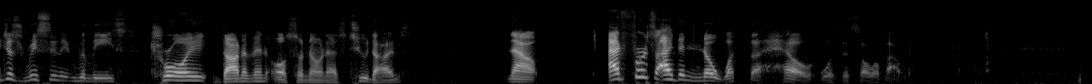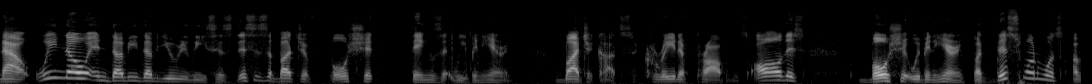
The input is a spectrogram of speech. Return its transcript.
just recently released Troy Donovan, also known as Two Dimes. Now, at first I didn't know what the hell was this all about. Now, we know in WWE releases, this is a bunch of bullshit things that we've been hearing budget cuts, creative problems, all this bullshit we've been hearing. But this one was a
